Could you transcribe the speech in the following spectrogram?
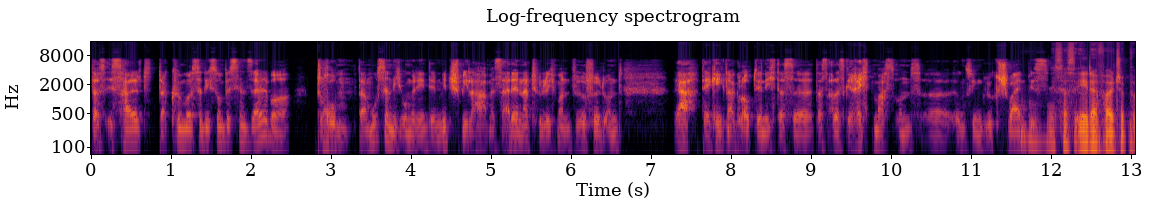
Das ist halt, da kümmerst du dich so ein bisschen selber drum. Da musst du nicht unbedingt den Mitspieler haben. Es sei denn natürlich, man würfelt und ja, der Gegner glaubt dir nicht, dass du das alles gerecht machst und äh, irgendwie ein Glücksschwein bist. Ist das eh der falsche P-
